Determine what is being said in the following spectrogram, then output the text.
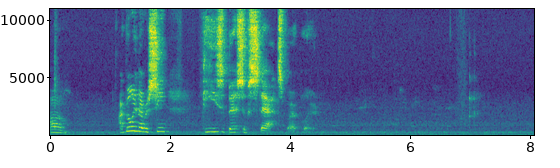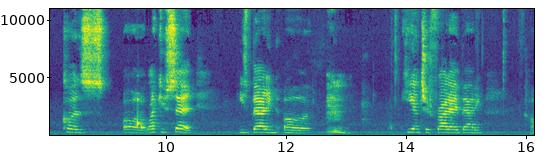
um, I've really never seen these best of stats by a player. Cause uh, like you said, he's batting. Uh, he entered Friday batting uh,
